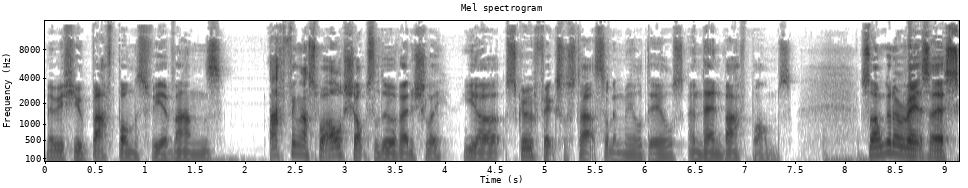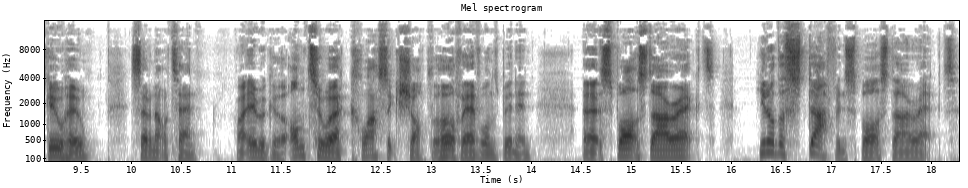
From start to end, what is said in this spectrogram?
maybe a few bath bombs for your vans. I think that's what all shops will do eventually. You know, Screwfix will start selling meal deals and then bath bombs. So I'm going to rate uh, Skoohoo 7 out of 10. Right, here we go. On to a classic shop that hopefully everyone's been in. Uh, Sports Direct. You know the staff in Sports Direct?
